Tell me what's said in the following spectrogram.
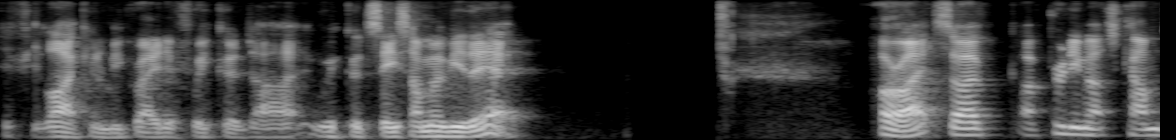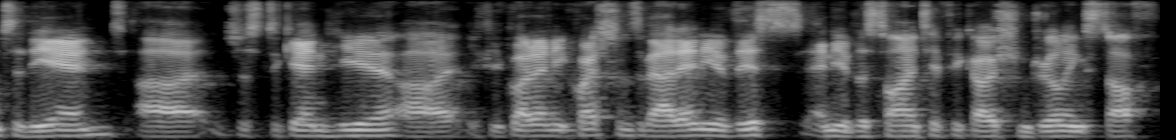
if you like. It'd be great if we could uh, we could see some of you there. All right, so I've, I've pretty much come to the end. Uh, just again here, uh, if you've got any questions about any of this, any of the scientific ocean drilling stuff,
